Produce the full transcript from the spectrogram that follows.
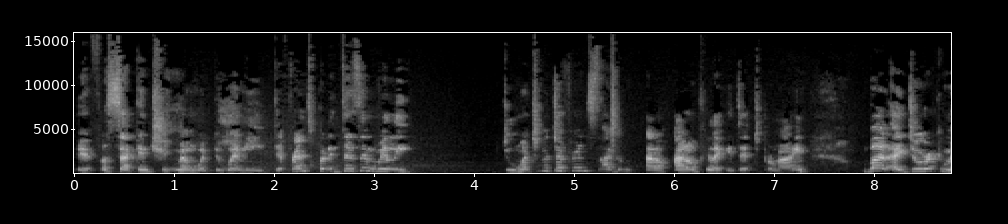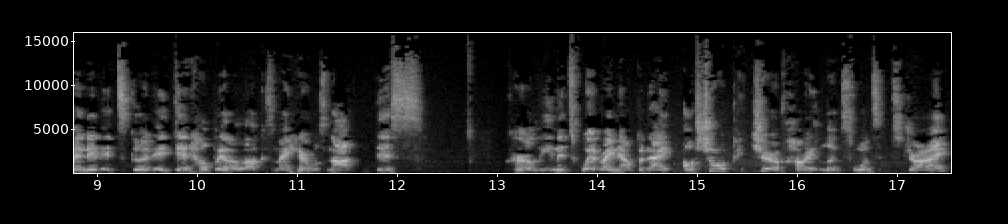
if a second treatment would do any difference but it doesn't really do much of a difference I don't I don't, I don't feel like it did for mine but I do recommend it it's good it did help it a lot because my hair was not this curly and it's wet right now but I, I'll show a picture of how it looks once it's dry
